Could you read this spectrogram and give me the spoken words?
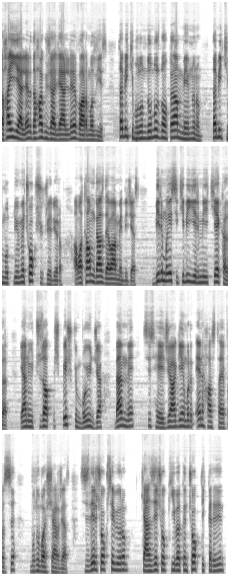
Daha iyi yerlere, daha güzel yerlere varmalıyız. Tabii ki bulunduğumuz noktadan memnunum. Tabii ki mutluyum ve çok şükrediyorum. Ama tam gaz devam edeceğiz. 1 Mayıs 2022'ye kadar yani 365 gün boyunca ben ve siz HCA Gamer'ın en has tayfası bunu başaracağız. Sizleri çok seviyorum. Kendinize çok iyi bakın. Çok dikkat edin.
